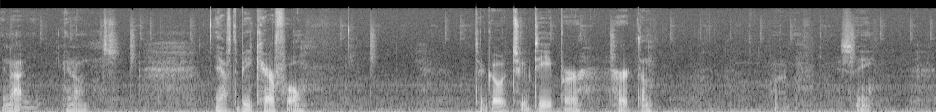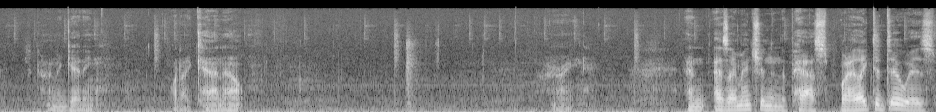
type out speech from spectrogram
you're not, you know, you have to be careful to go too deep or hurt them see, just kind of getting what I can out. All right. And as I mentioned in the past, what I like to do is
